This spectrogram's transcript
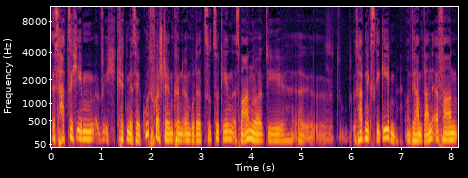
Es hat sich eben, ich hätte mir sehr gut vorstellen können, irgendwo dazu zu gehen. Es war nur die, äh, es hat nichts gegeben. Und wir haben dann erfahren,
